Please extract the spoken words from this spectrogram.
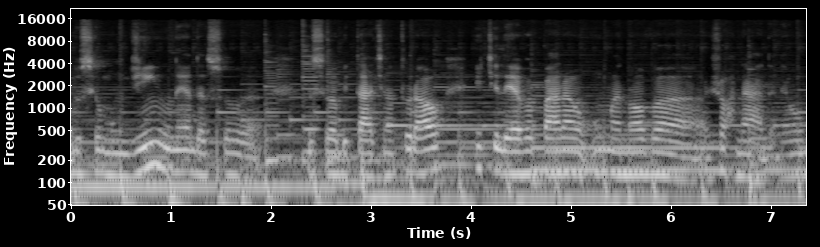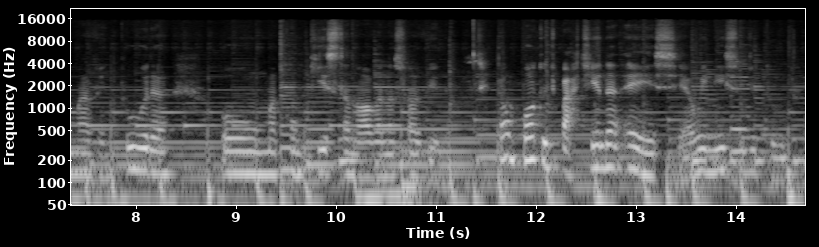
do seu mundinho, né? da sua, do seu habitat natural e te leva para uma nova jornada, né? uma aventura ou uma conquista nova na sua vida. Então, o ponto de partida é esse, é o início de tudo.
